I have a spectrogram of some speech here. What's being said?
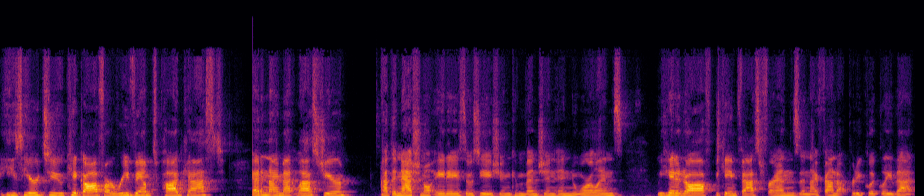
He's here to kick off our revamped podcast. Ed and I met last year at the National 8A Association convention in New Orleans. We hit it off, became fast friends, and I found out pretty quickly that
